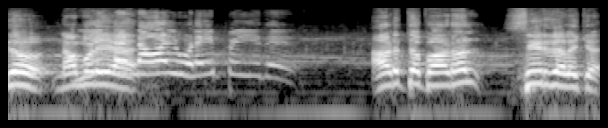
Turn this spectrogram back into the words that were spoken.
இதோ நம்முடைய நாள் உழைப்பு இது. அடுத்த பாடல் சீர்தலைக்க.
